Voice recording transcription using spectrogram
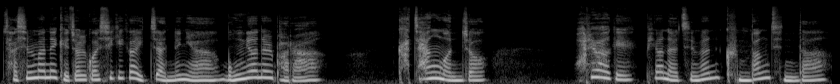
자신만의 계절과 시기가 있지 않느냐. 목련을 봐라. 가장 먼저 화려하게 피어나지만 금방 진다.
